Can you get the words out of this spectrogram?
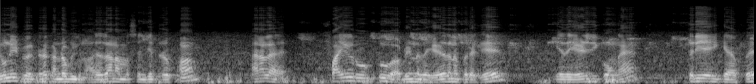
யூனிட் வெக்டரை கண்டுபிடிக்கணும். அதுதான் நம்ம செஞ்சுட்டு இருக்கோம் அதனால் ஃபைவ் ரூட் டூ அப்படின்றத எழுதின பிறகு இதை எழுதிக்கோங்க. Three I cap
